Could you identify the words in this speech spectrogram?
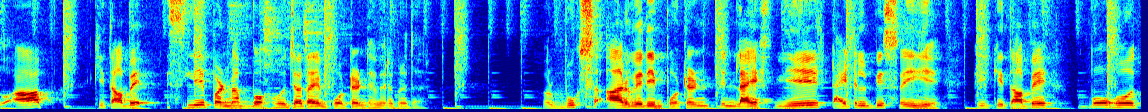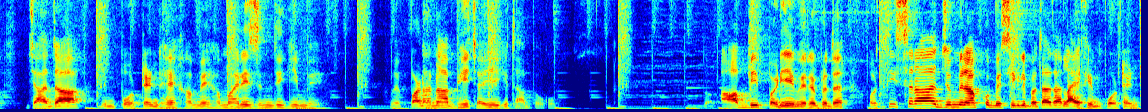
तो आप किताबें इसलिए पढ़ना बहुत ज़्यादा इम्पोर्टेंट है मेरे ब्रदर और books are very important in life ये टाइटल भी सही है कि किताबें बहुत ज़्यादा इम्पोर्टेंट है हमें, हमारी ज़िंदगी में। हमें पढ़ना भी चाहिए किताबों को। तो आप भी पढ़िए मेरे ब्रदर और तीसरा जो मैंने आपको बेसिकली बताया था लाइफ इम्पोर्टेंट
